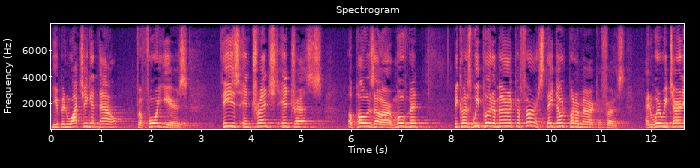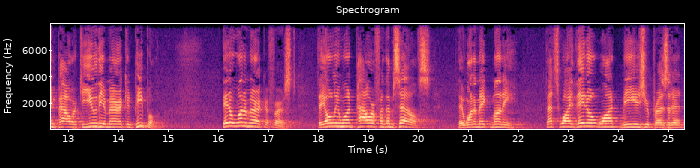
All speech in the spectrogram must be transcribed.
You've been watching it now for four years. These entrenched interests oppose our movement because we put America first. They don't put America first. And we're returning power to you, the American people. They don't want America first. They only want power for themselves. They want to make money. That's why they don't want me as your president.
